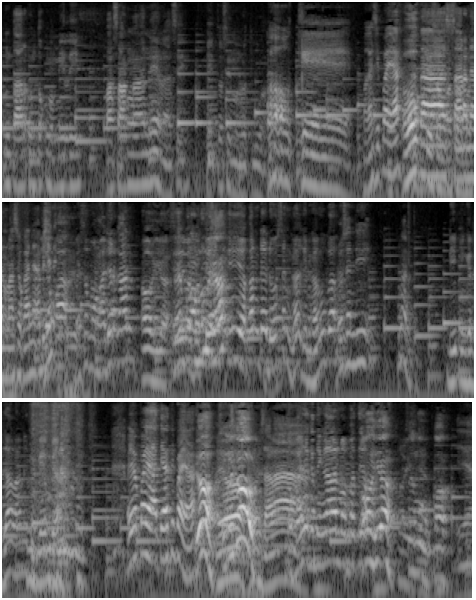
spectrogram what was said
entar untuk memilih pasangannya lah sih itu sih menurut gua Oke, makasih Pak ya Oke, atas sama-sama. saran dan masukannya. Abis Iya ini Pak besok mau ngajar kan oh iya saya Iya, pulang Bapak dulu ya iya kan dia dosen gak jadi ganggu gak dosen di mana? di pinggir jalan itu gembel Ayo Pak ya, hati-hati Pak ya. Yo, Ayo, Assalamualaikum. Waalaikumsalam. Makanya ketinggalan Bapak Tio oh iya saya lupa Iya,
